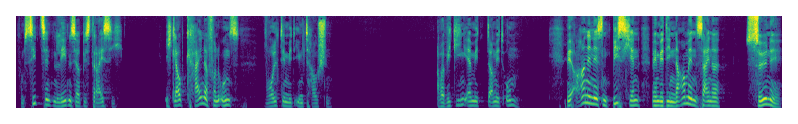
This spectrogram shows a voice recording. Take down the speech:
Vom 17. Lebensjahr bis 30. Ich glaube, keiner von uns wollte mit ihm tauschen. Aber wie ging er mit, damit um? Wir ahnen es ein bisschen, wenn wir die Namen seiner Söhne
